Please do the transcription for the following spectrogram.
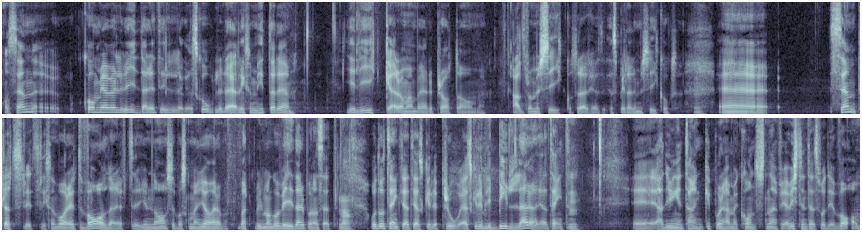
Och sen eh, kom jag väl vidare till skolor där jag liksom hittade gelikar och man började prata om allt från musik och sådär. Jag, spelade musik också. Eh, sen plötsligt liksom var det ett val där efter gymnasiet. Vad ska man göra? Vart vill man gå vidare på något sätt? Ja. Och då tänkte jag att jag skulle prova. Jag skulle bli bildare, hade jag tänkt. Eh, Jag hade ju ingen tanke på det här med konstnär, för jag visste inte ens vad det var,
